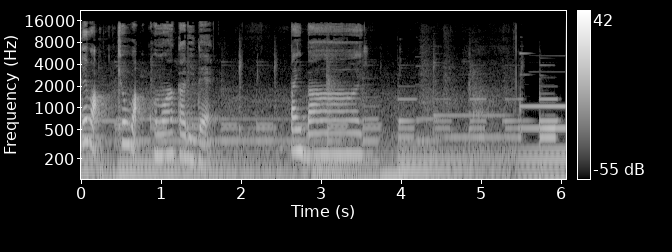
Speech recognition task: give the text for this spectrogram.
では今日はこの辺りで。バイバーイ。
